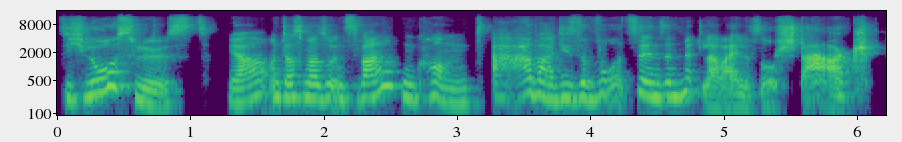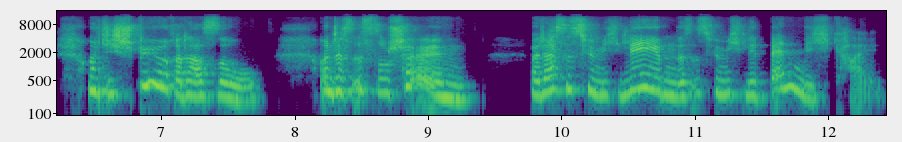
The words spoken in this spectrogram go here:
sich loslöst, ja, und dass man so ins Wanken kommt. Aber diese Wurzeln sind mittlerweile so stark und ich spüre das so. Und das ist so schön, weil das ist für mich Leben, das ist für mich Lebendigkeit.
